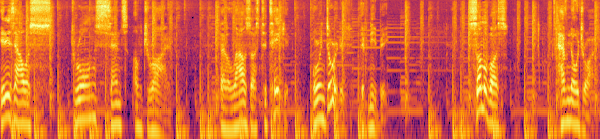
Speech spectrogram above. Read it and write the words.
it is our strong sense of drive that allows us to take it or endure it if, if need be. Some of us have no drive,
